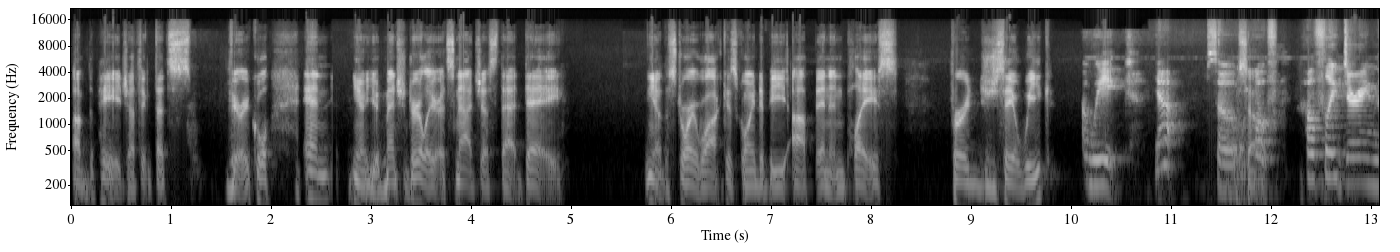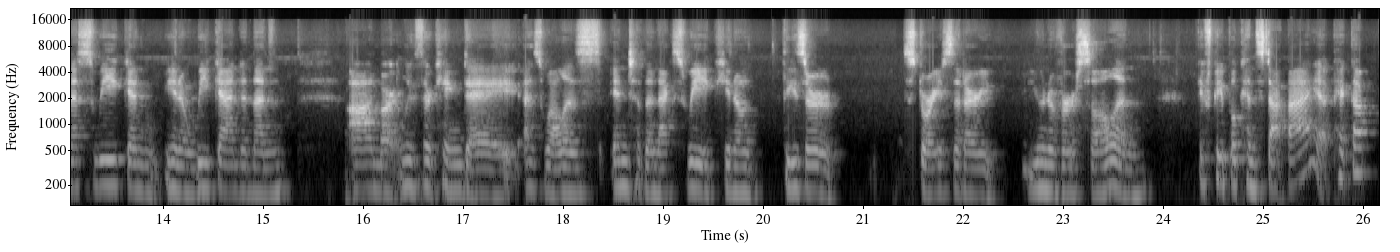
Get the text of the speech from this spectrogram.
of the page. I think that's very cool. And you know you had mentioned earlier it's not just that day. You know the story walk is going to be up and in place for did you say a week? A week. Yeah so, so ho- hopefully during this week and you know weekend and then on Martin Luther King Day, as well as into the next week. You know, these are stories that are universal. And if people can stop by at pickup,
